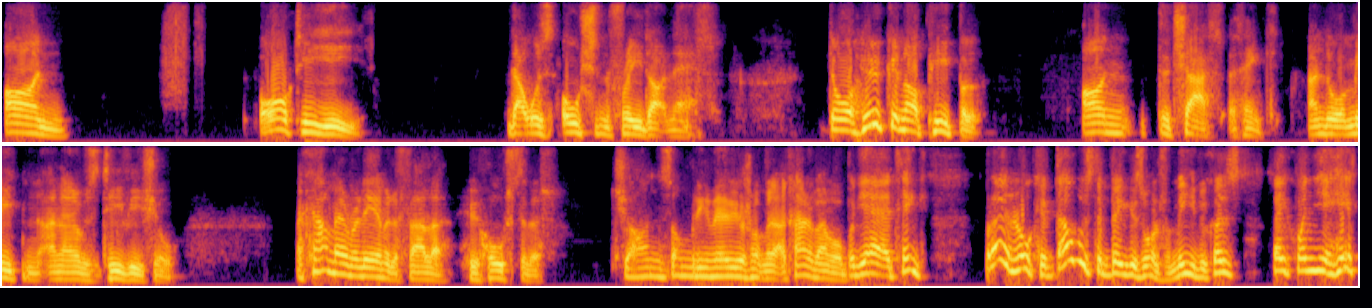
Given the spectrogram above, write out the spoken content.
on RTE that was oceanfree.net. They were hooking up people on the chat, I think, and they were meeting, and then it was a TV show. I can't remember the name of the fella who hosted it. John somebody maybe or something. I can't remember. But yeah, I think but I don't know, kid, that was the biggest one for me because like when you hit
